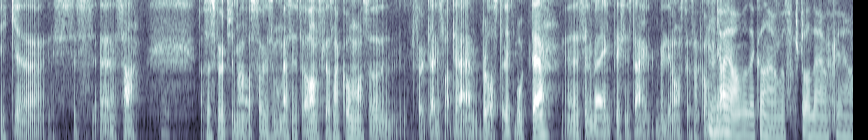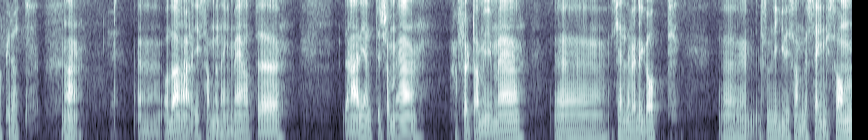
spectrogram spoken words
ikke eh, sa. Og så spurte de meg også liksom, om jeg syntes det var vanskelig å snakke om, og så følte jeg liksom at jeg blåste litt bort det, eh, selv om jeg egentlig syns det er veldig vanskelig å snakke om. Ja, ja, men det kan jeg jo godt forstå. Det er jo ikke akkurat Nei. Eh, og da er det i sammenheng med at eh, det er jenter som jeg har flørta mye med, eh, kjenner veldig godt, som liksom ligger i samme seng som.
